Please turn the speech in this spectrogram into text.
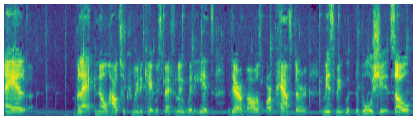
and black know how to communicate respectfully when it's their boss or pastor miss me with the bullshit. So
